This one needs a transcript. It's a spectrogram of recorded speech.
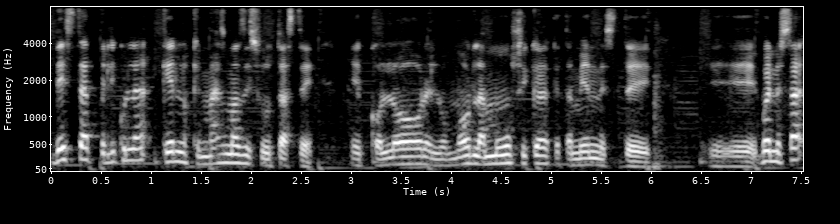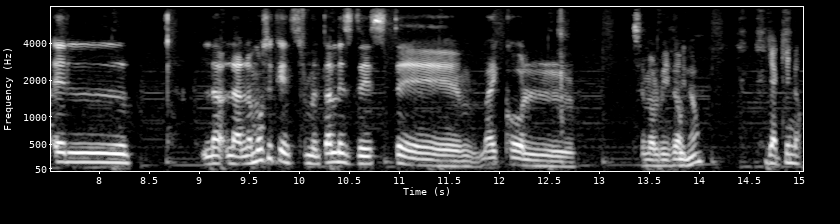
De esta película, ¿qué es lo que más más disfrutaste? El color, el humor, la música, que también este. eh, bueno, está el. La, la- la música instrumental es de este Michael. Se me olvidó. ¿Sí, no? Y aquí no.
